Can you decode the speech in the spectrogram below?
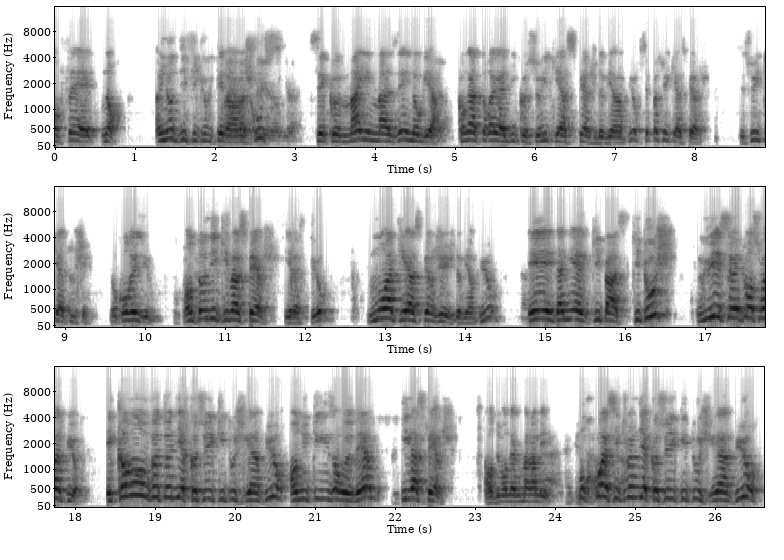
en fait, non. Une autre difficulté dans la vache rousse, c'est que maïmazé nogea. Quand la Torah a dit que celui qui asperge devient impur, c'est pas celui qui asperge, c'est celui qui a touché. Donc on résume. Anthony qui m'asperge, il reste pur. Moi qui ai aspergé, je deviens pur. Et Daniel qui passe, qui touche, lui et ses vêtements sont impurs. Et comment on veut te dire que celui qui touche est impur? En utilisant le verbe il asperge Alors demande à Gmara, mais pourquoi si tu veux me dire que celui qui touche il est impur,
